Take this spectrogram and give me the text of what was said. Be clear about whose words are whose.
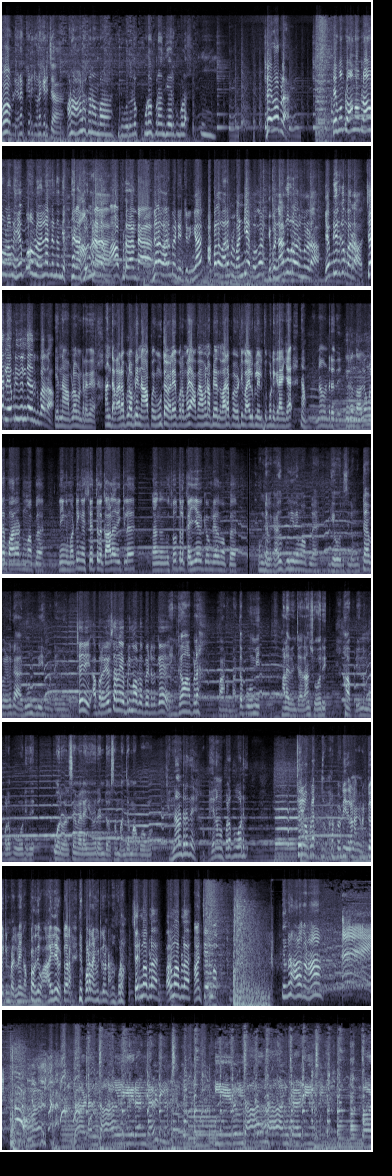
Speaker 1: ஆமா மாப்பிள்ள எனக்கு கிடைச்சு உனக்கு கிடைச்சா?
Speaker 2: ஆனா ஆளாக்கானாம்பா இது ஒரு அளவுக்கு குணப்பிராந்தியா இருக்கும் போல.
Speaker 1: டேய் மாப்பிள்ள
Speaker 2: டேய் மாப்பிள வாங்க மாப்பிள வாங்க மாப்பிள. எப்போ மாப்பிள இருந்து வந்தியா? நான் சொன்னேன்ல மாப்பிள தான்டா.
Speaker 1: என்னடா வரம்பேட்டி வச்சிருக்கீங்க? அப்பெல்லாம் வரம்புல வண்டியா போகும்? இப்ப நடந்து கூட வரமுலடா எப்படி இருக்கும் பாரா சரில எப்படி விழுந்தா இருக்கு பாரா.
Speaker 2: என்ன அப்பள பண்றது? அந்த வரப்புல அப்படியே நாற்பது மூட்டை விளைய போற மாதிரி அவன் அவன் அப்படியே அந்த வரப்பை வெட்டி வயலுக்குள்ள இழுத்து போட்டுக்கிறாங்க. நம்ம என்ன பண்றது?
Speaker 3: இருந்தாலும் உங்களை பாராட்டணும் மாப்ள நீங்க மட்டும் இங்க சேத்துல காலை வைக்கல நாங்க அங்க சோத்துல கையே வைக்க முடியாது மாப்ள
Speaker 2: உங்களுக்கு அது புரியுதே மாப்பிள இங்க ஒரு சில முட்டா பயலுக்கு அதுவும் புரிய மாட்டேங்குது.
Speaker 3: சரி அப்புறம் விவசாயம் எப்படி மாப்ள போயிட்டு இருக்கு
Speaker 2: எங்க மாப்பிள வானம் பார்த்த பூமி. மழை பெஞ்சாதான் சோறு. அப்படின்னு நம்ம பொழப்பு ஓடுது. ஒரு வருஷம் விளையும் ரெண்டு வருஷம் பஞ்சமா போகும். என்ன பண்றது அப்படியே நம்ம பொழப்பு ஓடுது. சரி மாப்பிள இந்த வரப்பை வெட்டி இதெல்லாம் நாங்க நட்டு வைக்க முடியல எங்க அப்பா வந்து வாயிலே விட்டு வரேன் நீ போட நான் வீட்டுக்கு நான் போட.
Speaker 3: சரி மாப்ள வர மாப்ள
Speaker 2: ஆ சரிம்மா எங்கடா ஆளகானா
Speaker 4: நடந்தால் இரண்டு Bye.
